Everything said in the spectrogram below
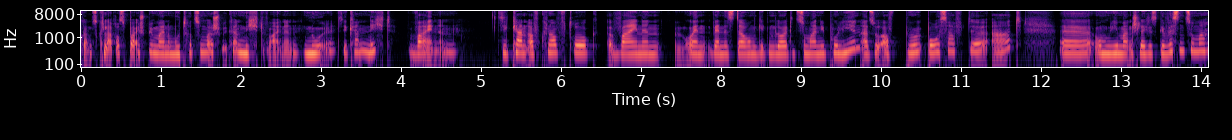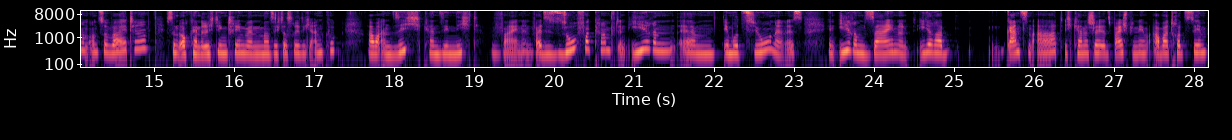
Ganz klares Beispiel, meine Mutter zum Beispiel kann nicht weinen. Null. Sie kann nicht weinen. Sie kann auf Knopfdruck weinen, wenn, wenn es darum geht, Leute zu manipulieren, also auf boshafte Art, äh, um jemanden schlechtes Gewissen zu machen und so weiter. Es sind auch keine richtigen Tränen, wenn man sich das richtig anguckt. Aber an sich kann sie nicht weinen, weil sie so verkrampft in ihren ähm, Emotionen ist, in ihrem Sein und ihrer ganzen Art, ich kann das schlecht als Beispiel nehmen, aber trotzdem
